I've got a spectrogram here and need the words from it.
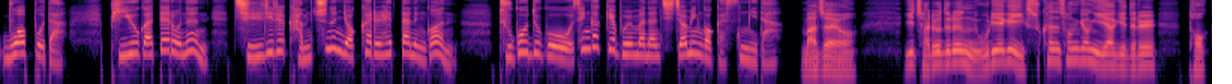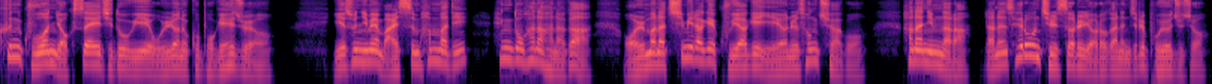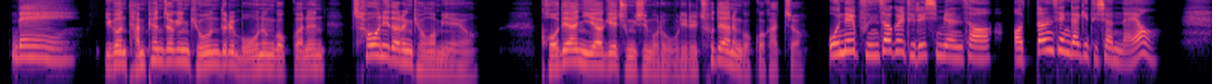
무엇보다 비유가 때로는 진리를 감추는 역할을 했다는 건 두고두고 생각해 볼 만한 지점인 것 같습니다. 맞아요. 이 자료들은 우리에게 익숙한 성경 이야기들을 더 큰 구원 역사의 지도 위에 올려놓고 보게 해줘요. 예수님의 말씀 한마디, 행동 하나하나가 얼마나 치밀하게 구약의 예언을 성취하고 하나님 나라라는 새로운 질서를 열어가는지를 보여주죠. 네. 이건 단편적인 교훈들을 모으는 것과는 차원이 다른 경험이에요. 거대한 이야기의 중심으로 우리를 초대하는 것과 같죠. 오늘 분석을 들으시면서 어떤 생각이 드셨나요?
